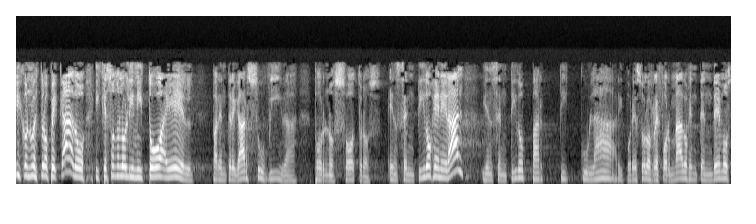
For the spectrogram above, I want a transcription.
y con nuestro pecado y que eso no lo limitó a Él para entregar su vida por nosotros, en sentido general y en sentido particular y por eso los reformados entendemos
